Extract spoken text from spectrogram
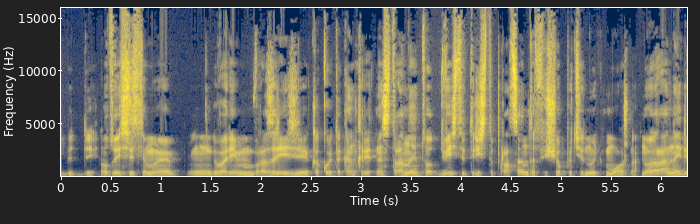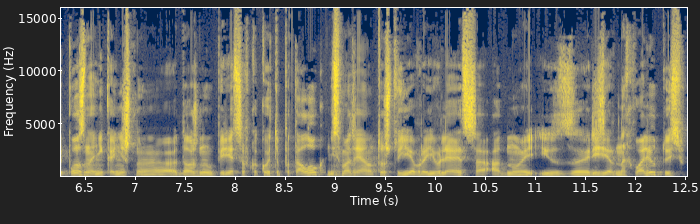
EBITDA. Ну, то есть, если мы говорим в разрезе какой-то конкретной страны, то 200-300% еще потянуть можно. Но рано или поздно они, конечно, должны упереться в какой-то потолок, несмотря на то, что евро является одной из резервных валют, то есть в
